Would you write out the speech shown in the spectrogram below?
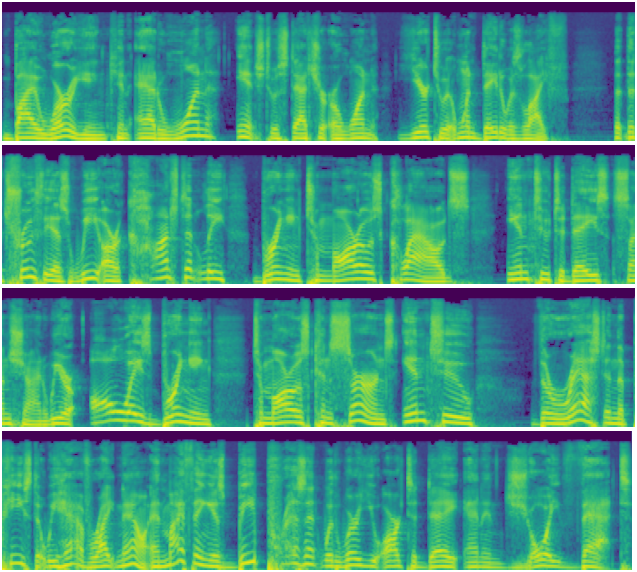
by worrying can add one inch to his stature or one year to it, one day to his life? That the truth is, we are constantly bringing tomorrow's clouds into today's sunshine. We are always bringing tomorrow's concerns into the rest and the peace that we have right now. And my thing is be present with where you are today and enjoy that.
